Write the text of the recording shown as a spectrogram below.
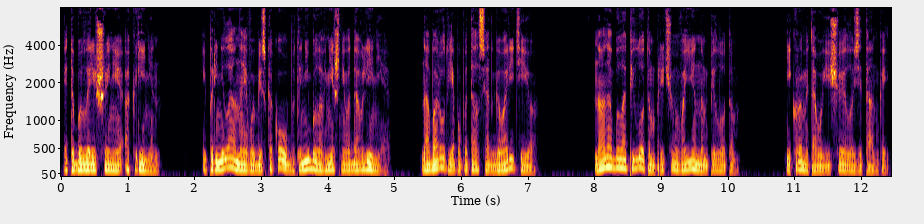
это было решение Акринин. И приняла она его без какого бы то ни было внешнего давления. Наоборот, я попытался отговорить ее. Но она была пилотом, причем военным пилотом. И кроме того, еще и лазитанкой.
